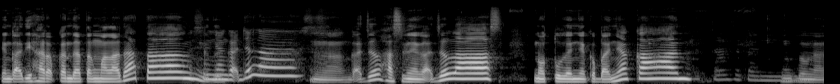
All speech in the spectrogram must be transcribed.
yang nggak diharapkan datang malah datang gitu. Hasilnya nggak jelas. Nah, nggak jelas hasilnya nggak jelas notulennya kebanyakan Betul sekali. Gitu. Nah,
